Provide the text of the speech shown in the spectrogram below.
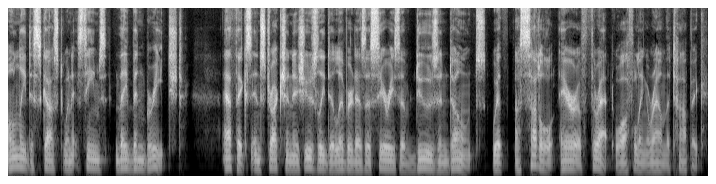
only discussed when it seems they've been breached. Ethics instruction is usually delivered as a series of do's and don'ts, with a subtle air of threat waffling around the topic.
